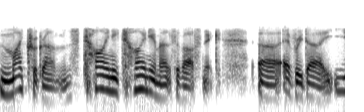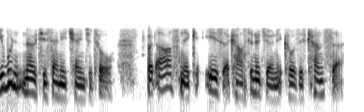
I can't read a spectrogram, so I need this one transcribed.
micrograms, tiny, tiny amounts of arsenic uh, every day, you wouldn't notice any change at all. But arsenic is a carcinogen, it causes cancer,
